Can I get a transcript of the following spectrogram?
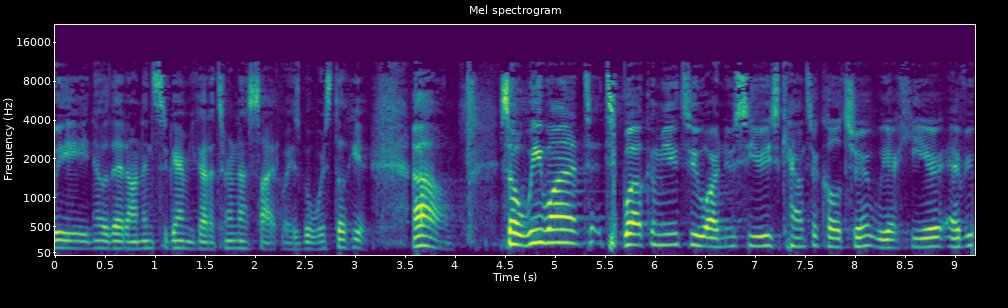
we know that on Instagram you gotta turn us sideways, but we're still here. Um, so we want to welcome you to our new series, Counterculture. We are here every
